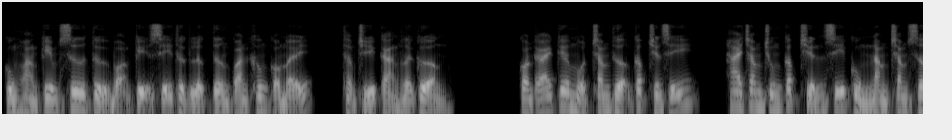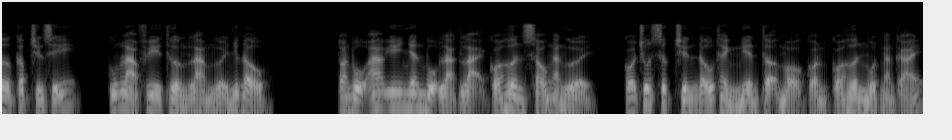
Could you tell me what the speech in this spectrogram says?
cùng hoàng kim sư tử bọn kỵ sĩ thực lực tương quan không có mấy, thậm chí càng hơi cường. Còn cái kia một trăm thượng cấp chiến sĩ, hai trăm trung cấp chiến sĩ cùng năm trăm sơ cấp chiến sĩ, cũng là phi thường làm người nhức đầu. Toàn bộ ai nhân bộ lạc lại có hơn sáu ngàn người có chút sức chiến đấu thành niên thợ mỏ còn có hơn một ngàn cái.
